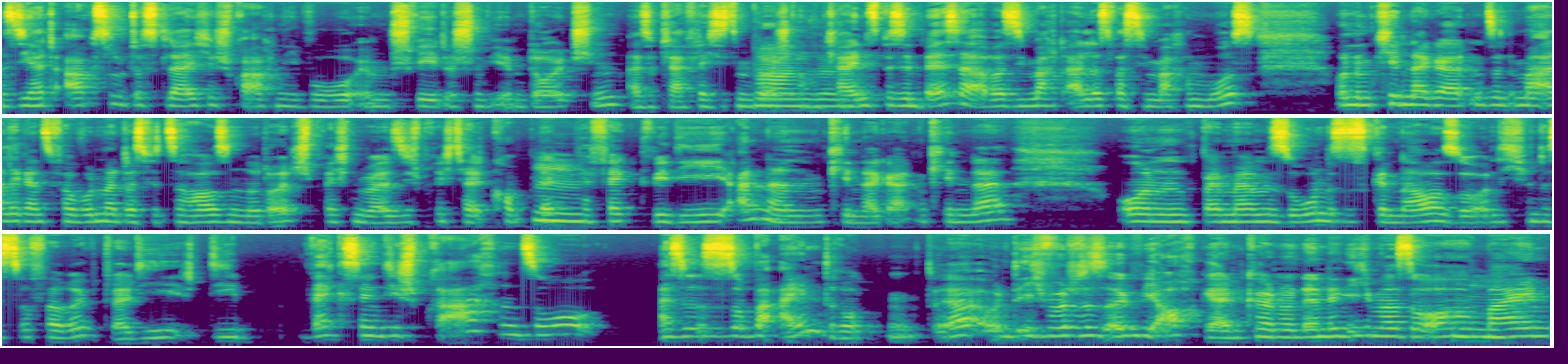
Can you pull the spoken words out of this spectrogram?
Sie hat absolut das gleiche Sprachniveau im Schwedischen wie im Deutschen. Also klar, vielleicht ist es im Deutschen noch ein kleines bisschen besser, aber sie macht alles, was sie machen muss. Und im Kindergarten sind immer alle ganz verwundert, dass wir zu Hause nur Deutsch sprechen, weil sie spricht halt komplett mhm. perfekt wie die anderen Kindergartenkinder. Und bei meinem Sohn ist es genauso. Und ich finde das so verrückt, weil die, die wechseln die Sprachen so, also es ist so beeindruckend. Ja? Und ich würde das irgendwie auch gern können. Und dann denke ich immer so, oh mhm. mein,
